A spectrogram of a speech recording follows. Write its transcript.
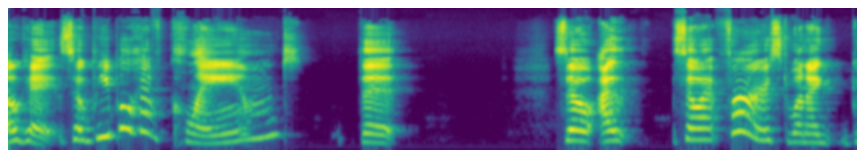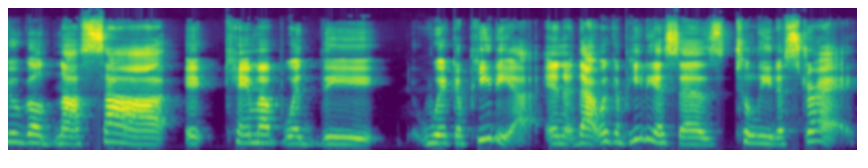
okay. So people have claimed that so I so at first when I googled Nasa, it came up with the Wikipedia and that Wikipedia says to lead astray.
